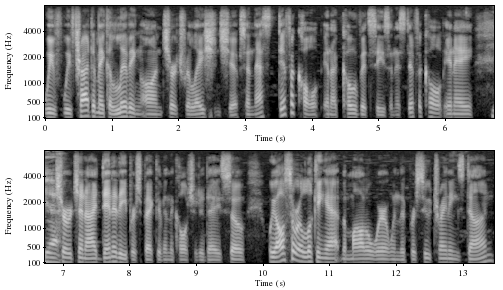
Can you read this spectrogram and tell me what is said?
we've we've tried to make a living on church relationships, and that's difficult in a COVID season. It's difficult in a yeah. church and identity perspective in the culture today. So we also are looking at the model where when the pursuit training's done,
